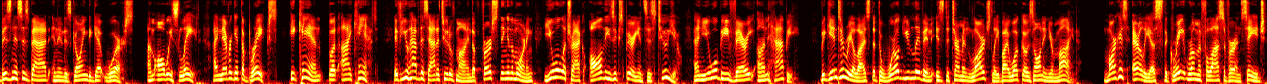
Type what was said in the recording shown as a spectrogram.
Business is bad and it is going to get worse. I'm always late. I never get the breaks. He can, but I can't. If you have this attitude of mind the first thing in the morning, you will attract all these experiences to you and you will be very unhappy. Begin to realize that the world you live in is determined largely by what goes on in your mind. Marcus Aurelius, the great Roman philosopher and sage,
